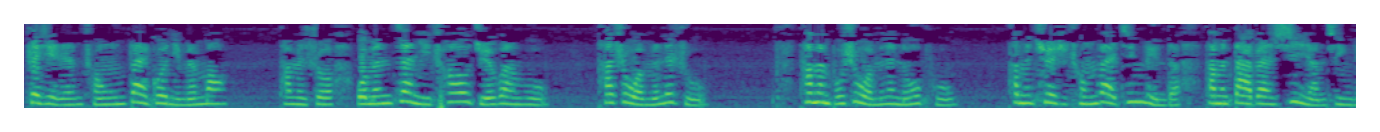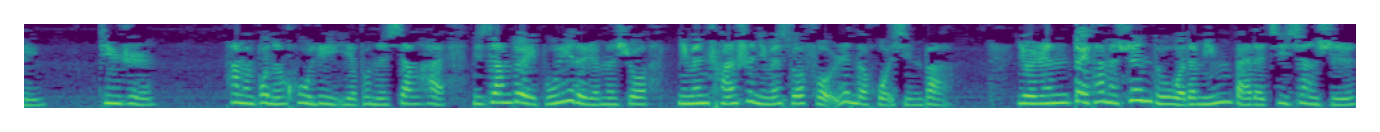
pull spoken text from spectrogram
这些人崇拜过你们吗？”他们说：“我们赞你超绝万物，他是我们的主。他们不是我们的奴仆，他们却是崇拜精灵的。他们大半信仰精灵。今日。”他们不能互利，也不能相害。你将对不义的人们说：“你们传示你们所否认的火刑吧。”有人对他们宣读我的明白的迹象时，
